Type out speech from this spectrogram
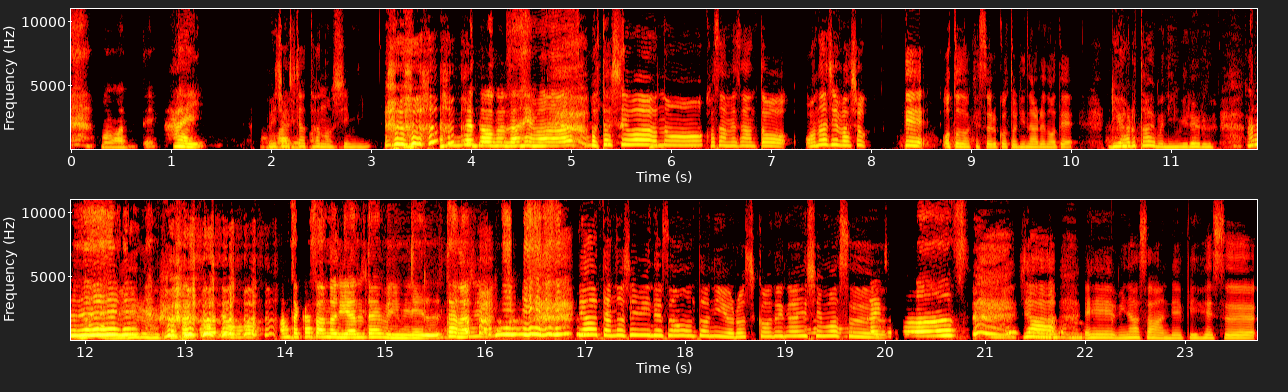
思って。はい。めちゃくちゃ楽しみ ありがとうございます。私はあの小雨さんと同じ場所でお届けすることになるのでリアルタイムに見れる。生見れる。あさかさんのリアルタイムに見れる。楽しみ。に。や楽しみです。本当によろしくお願いします。ます。じゃあうん、えー皆さんレピフェス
